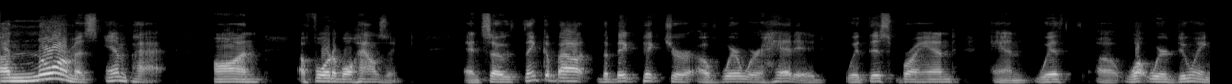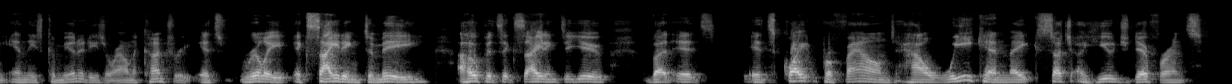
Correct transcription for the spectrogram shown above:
enormous impact on affordable housing. And so think about the big picture of where we're headed with this brand and with uh, what we're doing in these communities around the country. It's really exciting to me. I hope it's exciting to you, but it's it's quite profound how we can make such a huge difference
